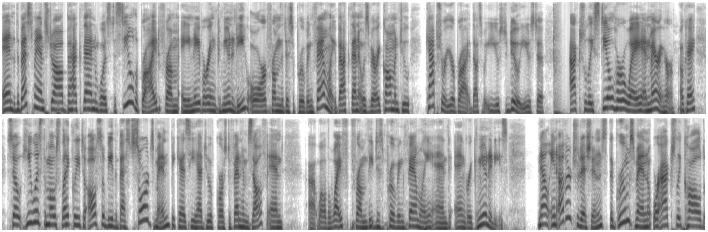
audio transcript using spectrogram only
And the best man's job back then was to steal the bride from a neighboring community or from the disapproving family. Back then, it was very common to capture your bride. That's what you used to do. You used to actually steal her away and marry her. Okay. So he was the most likely to also be the best swordsman because he had to, of course, defend himself and, uh, well, the wife from the disapproving family and angry communities. Now, in other traditions, the groomsmen were actually called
